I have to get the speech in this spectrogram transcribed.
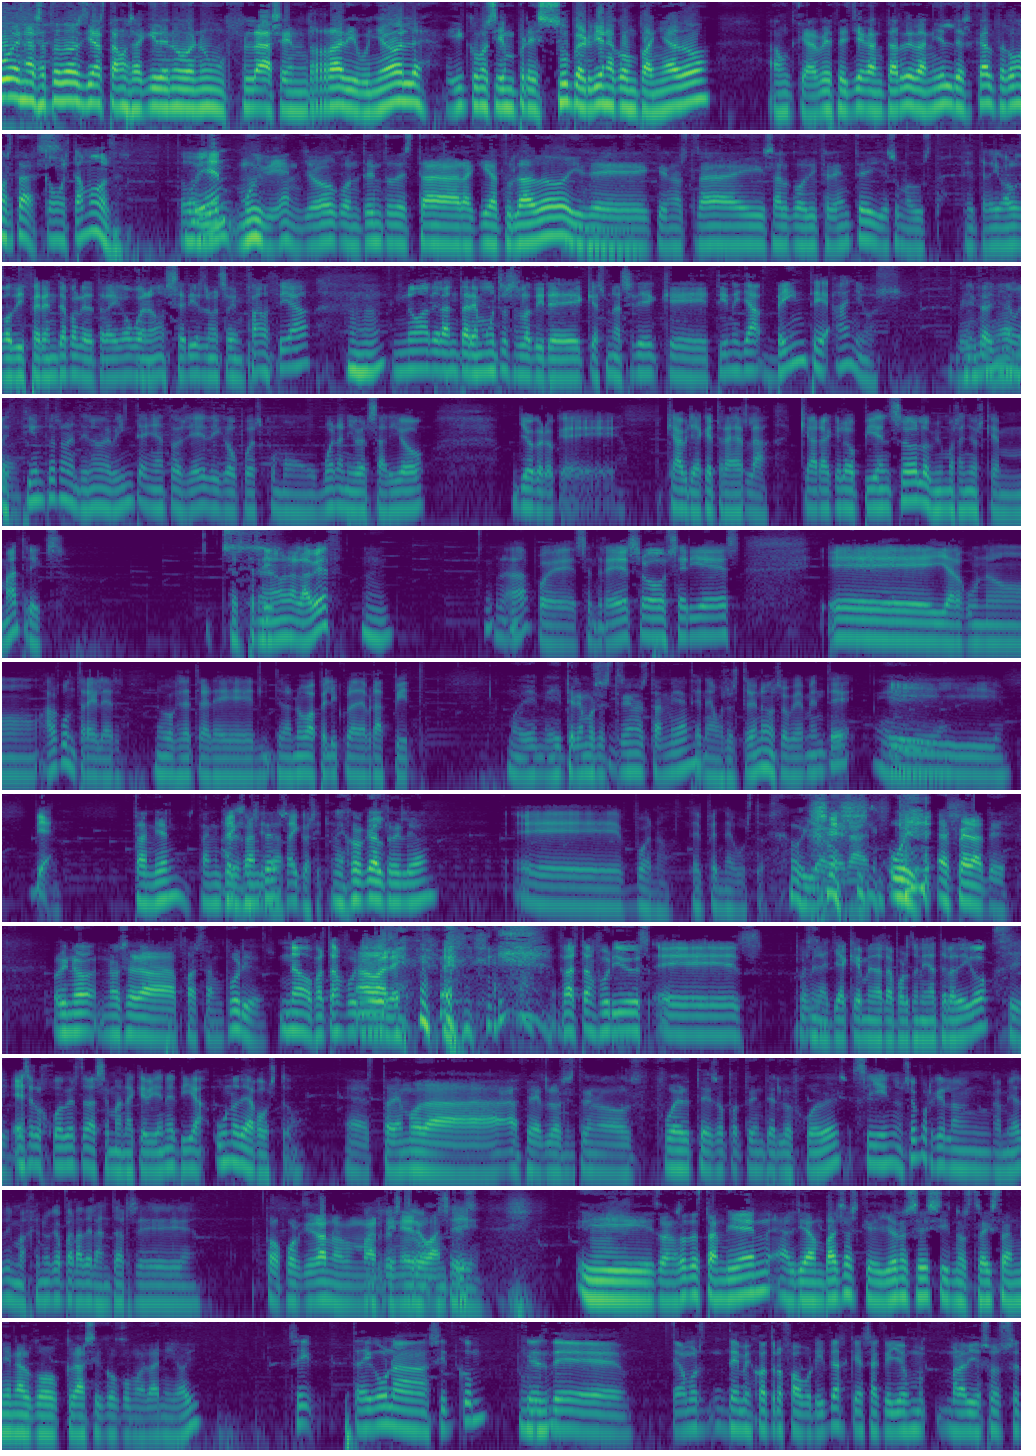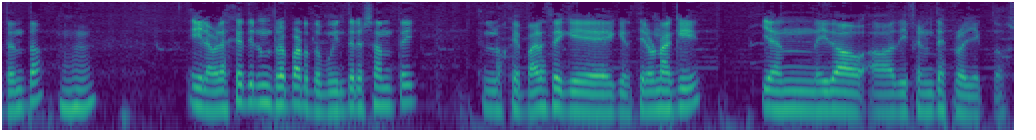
Buenas a todos, ya estamos aquí de nuevo en un flash en Radio Buñol y como siempre súper bien acompañado, aunque a veces llegan tarde. Daniel Descalzo, ¿cómo estás? ¿Cómo estamos? ¿Todo Muy bien? Muy bien, yo contento de estar aquí a tu lado y de que nos traes algo diferente y eso me gusta. Te traigo algo diferente porque te traigo, bueno, series de nuestra infancia. Ujú. No adelantaré mucho, solo diré que es una serie que tiene ya 20 años. 20 de añazos. 1999, 20 añazos ya, y digo, pues como un buen aniversario, yo creo que, que habría que traerla. Que ahora que lo pienso, los mismos años que Matrix. Se estrenaron a la vez. Mm. Nada, pues entre eso, series eh, y alguno algún tráiler nuevo que te traeré de la nueva película de Brad Pitt. Muy bien, y tenemos estrenos también. Tenemos estrenos, obviamente. Y bien. También, están interesantes. cositas, hay cositas. Mejor que el Rey León. Eh, bueno, depende de gustos. Uy, ya verás. Uy, espérate. Hoy no, no será Fast and Furious. No, Fast and Furious. Ah, vale. Fast and Furious es. Pues mira, ya que me das la oportunidad te lo digo. Sí. Es el jueves de la semana que viene, día 1 de agosto. Está de moda hacer los estrenos fuertes o potentes los jueves, Sí, no sé por qué lo han cambiado. Imagino que para adelantarse. pues porque ganan más resto, dinero antes. sí. Y con nosotros también Adrián Balsas, que yo no sé si nos traéis también algo clásico como Dani hoy. Sí, traigo una sitcom que es de, digamos, de mis cuatro favoritas, que es aquellos maravillosos 70. Y la verdad es que tiene un reparto muy interesante en los que parece que crecieron aquí y han ido a, a diferentes proyectos,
